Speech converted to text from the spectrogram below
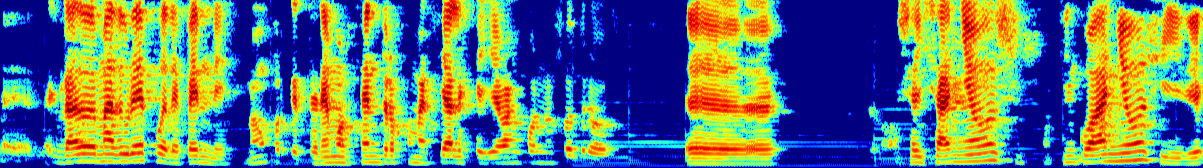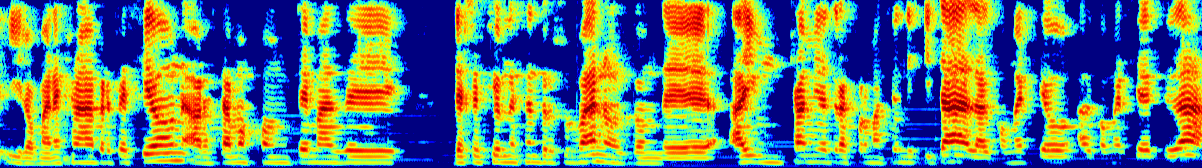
el grado de madurez pues depende, ¿no? Porque tenemos centros comerciales que llevan con nosotros eh, seis años, cinco años y, lo manejan a la perfección. Ahora estamos con temas de, gestión de centros urbanos donde hay un cambio de transformación digital al comercio, al comercio de ciudad,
